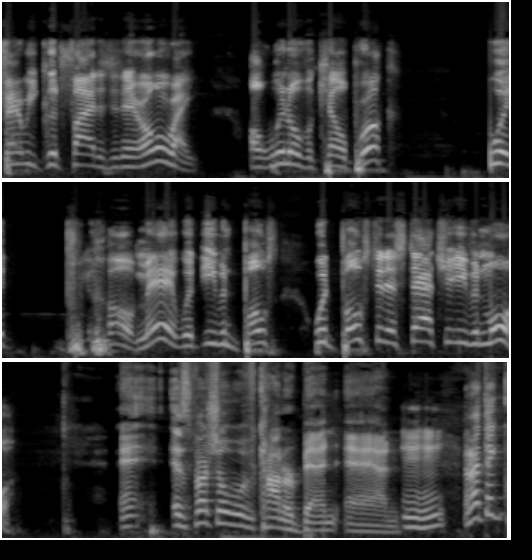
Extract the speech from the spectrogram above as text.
very good fighters in their own right. A win over Kell Brook would, oh man, would even boast would bolster in their stature even more. And especially with Conor Benn and Mhm. and I think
